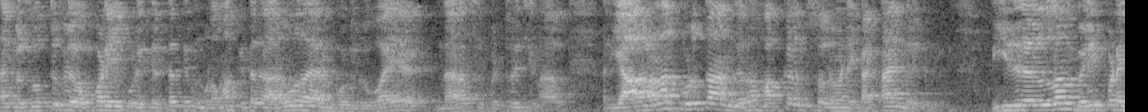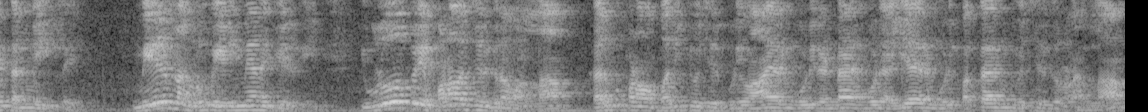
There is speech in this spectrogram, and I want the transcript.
தங்கள் சொத்துக்களை ஒப்படைக்கக்கூடிய திட்டத்தின் மூலமா கிட்டத்தட்ட அறுபதாயிரம் கோடி ரூபாயை இந்த அரசு பெற்றுச்சினால் அது யாரெல்லாம் கொடுத்தாங்கிறத மக்களுக்கு சொல்ல வேண்டிய கட்டாயம் இருக்குது. இதிலெல்லாம் வெளிப்படைத்தன்மை இல்லை. மேலும் நாங்கள் ரொம்ப எளிமையான கேள்வி. இவ்வளோ பெரிய பணம் வச்சிருக்கிறவன்லாம் கருப்பு பணம் பதுக்கி வச்சிருக்கக்கூடிய ஆயிரம் கோடி ரெண்டாயிரம் கோடி ஐயாயிரம் கோடி பத்தாயிரம் கோடி வச்சிருக்கிறவனெல்லாம்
